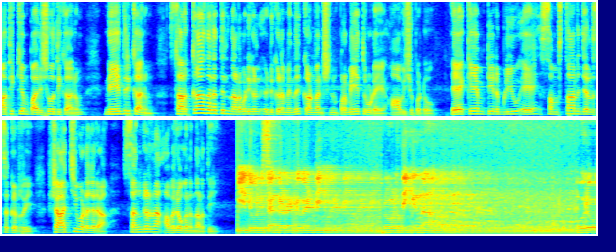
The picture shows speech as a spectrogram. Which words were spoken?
ആധിക്യം പരിശോധിക്കാനും നിയന്ത്രിക്കാനും സർക്കാർ തലത്തിൽ നടപടികൾ എടുക്കണമെന്ന് കൺവെൻഷൻ പ്രമേയത്തിലൂടെ ആവശ്യപ്പെട്ടു. A K M T W A സംസ്ഥാന ജനറൽ സെക്രട്ടറി ഷാജി വടകര സംഘടന അവലോകനം നടത്തി. ഈ തൊഴിൽ സംഘടനയ്ക്ക് വേണ്ടി പ്രവർത്തിക്കുന്ന ഓരോ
